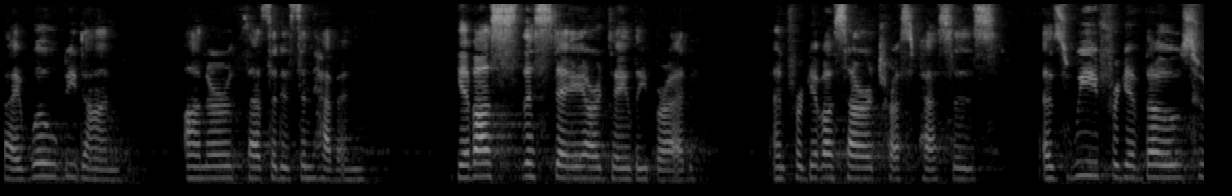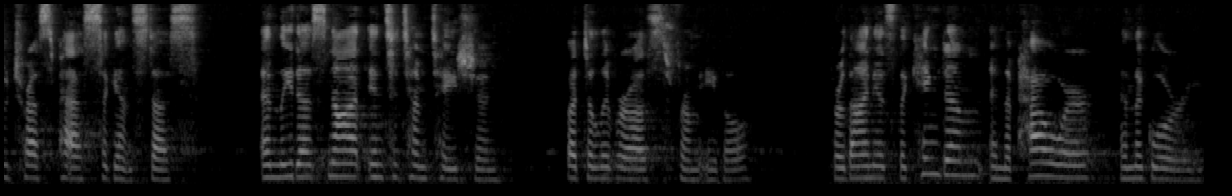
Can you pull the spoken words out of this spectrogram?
thy will be done, on earth as it is in heaven. Give us this day our daily bread, and forgive us our trespasses, as we forgive those who trespass against us. And lead us not into temptation, but deliver us from evil. For thine is the kingdom, and the power, and the glory,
